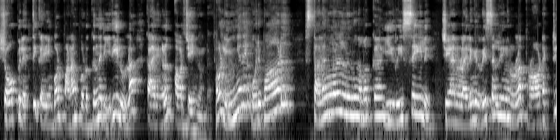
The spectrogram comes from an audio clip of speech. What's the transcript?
ഷോപ്പിൽ എത്തിക്കഴിയുമ്പോൾ പണം കൊടുക്കുന്ന രീതിയിലുള്ള കാര്യങ്ങളും അവർ ചെയ്യുന്നുണ്ട്. അപ്പോൾ ഇങ്ങനെ ഒരുപാട് സ്ഥലങ്ങളിൽ നിന്ന് നമുക്ക് ഈ റീസെയിൽ ചെയ്യാനുള്ള അല്ലെങ്കിൽ റീസെല്ലിങ്ങിനുള്ള പ്രോഡക്റ്റ്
